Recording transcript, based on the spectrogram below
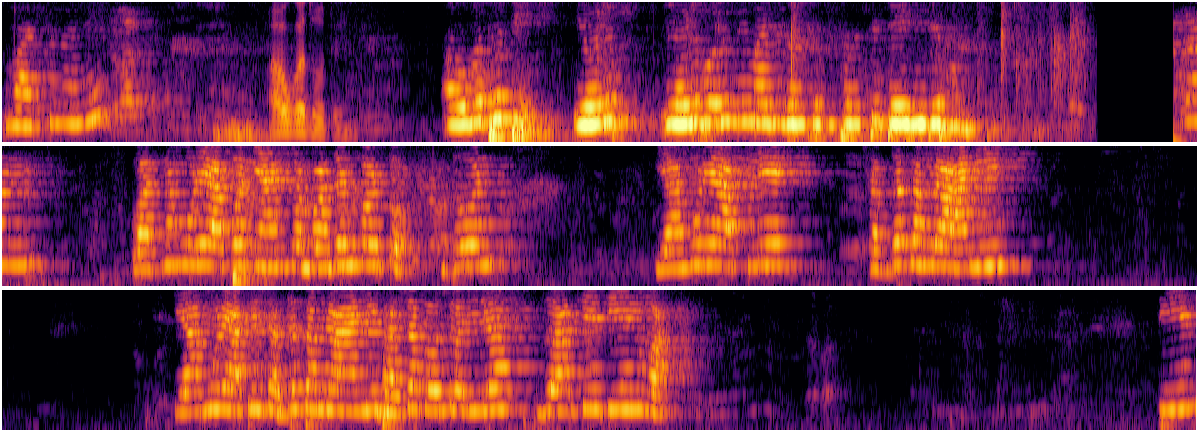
वाचनाने अवगत होते. अवगत होते. एवढे एवढे बोलून मी माझे दोन शब्द सांगते. जय हिंद जय भारत. वाचनामुळे आपण ज्ञान संपादन करतो. दोन यामुळे आपले शब्दसंग्रह आणि यामुळे आपले शब्दसंग्रह आणि भाषा कौशल्य सुधारते. तीन वा. तीन.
